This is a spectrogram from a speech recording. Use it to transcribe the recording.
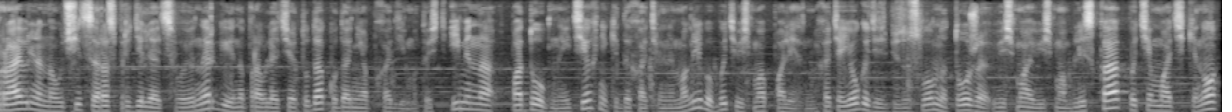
правильно научиться распределять свою энергию и направлять ее туда, куда необходимо. То есть именно подобные техники дыхательные могли бы быть весьма полезными. Хотя йога здесь, безусловно, тоже весьма и весьма близка по тематике, но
